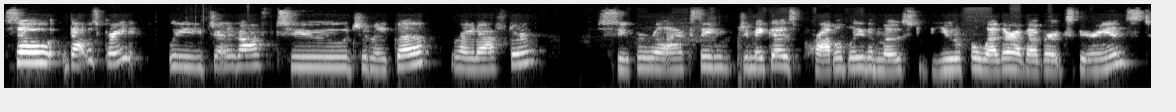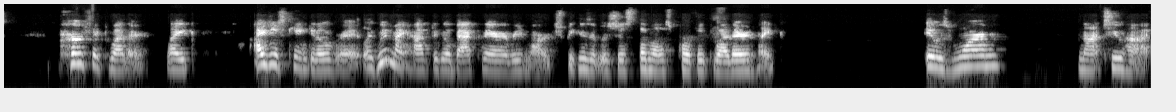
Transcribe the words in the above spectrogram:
So that was great. We jetted off to Jamaica right after. Super relaxing. Jamaica is probably the most beautiful weather I've ever experienced. Perfect weather. Like I just can't get over it. Like we might have to go back there every March because it was just the most perfect weather. Like it was warm, not too hot.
